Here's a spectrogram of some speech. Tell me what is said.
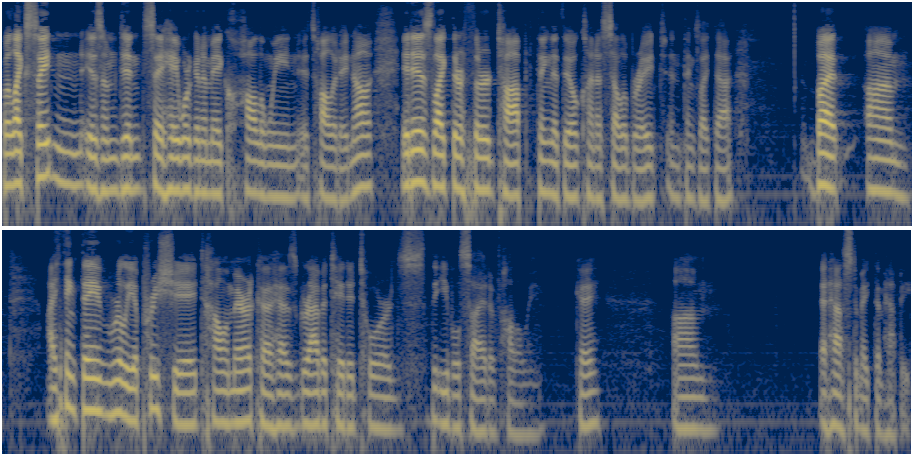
But like Satanism didn't say, hey, we're going to make Halloween its holiday. No, it is like their third top thing that they'll kind of celebrate and things like that. But um, I think they really appreciate how America has gravitated towards the evil side of Halloween. Okay? Um, it has to make them happy.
